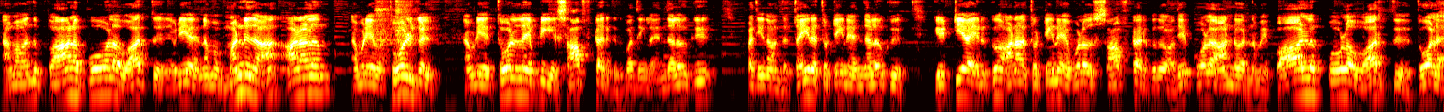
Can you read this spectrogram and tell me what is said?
நம்ம வந்து பாலை போல வார்த்து எப்படியே நம்ம மண்ணு தான் ஆனாலும் நம்முடைய தோள்கள் நம்முடைய தோலில் எப்படி சாஃப்டாக இருக்குது பார்த்தீங்களா எந்த அளவுக்கு? பார்த்தீங்கன்னா அந்த தயிரை தொட்டிங்கன்னா எந்த அளவுக்கு கெட்டியாக இருக்கும் ஆனால் தொட்டிங்கன்னா எவ்வளோ சாஃப்டாக இருக்குதோ அதே போல் ஆண்டவர் நம்மை பாலை போல வார்த்து தோலை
